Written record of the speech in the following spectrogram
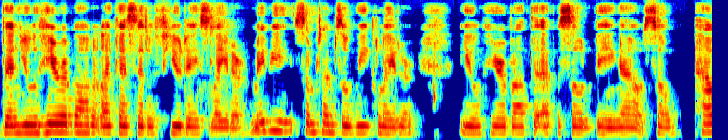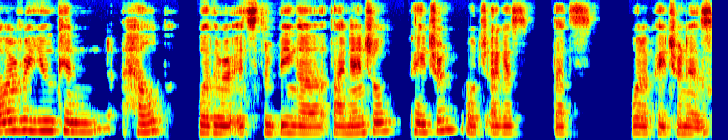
then you'll hear about it like I said a few days later. Maybe sometimes a week later, you'll hear about the episode being out. So, however you can help, whether it's through being a financial patron, which I guess that's what a patron is,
